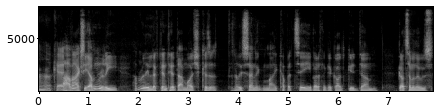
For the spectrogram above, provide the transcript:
okay. I haven't actually, I haven't really, haven't really looked into it that much because it doesn't really sound like my cup of tea. But I think I got good, um, got some of those,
